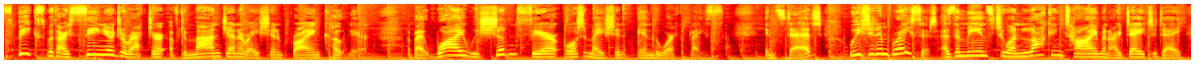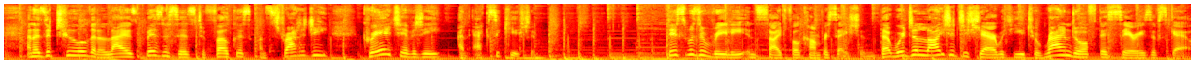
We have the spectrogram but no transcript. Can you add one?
speaks with our Senior Director of Demand Generation, Brian Kotlyar, about why we shouldn't fear automation in the workplace. Instead, we should embrace it as a means to unlocking time in our day to day and as a tool that allows businesses to focus on strategy, creativity, and execution. This was a really insightful conversation that we're delighted to share with you to round off this series of Scale.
